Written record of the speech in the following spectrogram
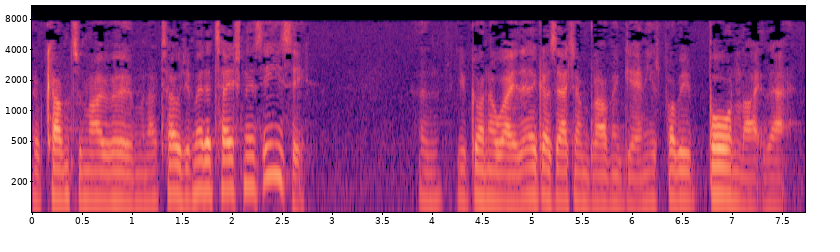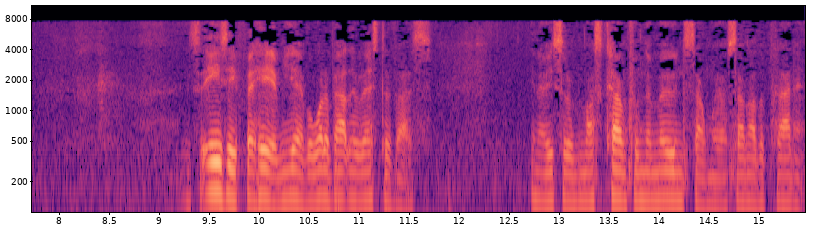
have come to my room and I've told you meditation is easy. And you've gone away. There goes Ajahn Brahm again. He was probably born like that. It's easy for him, yeah, but what about the rest of us? You know, he sort of must come from the moon somewhere or some other planet.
